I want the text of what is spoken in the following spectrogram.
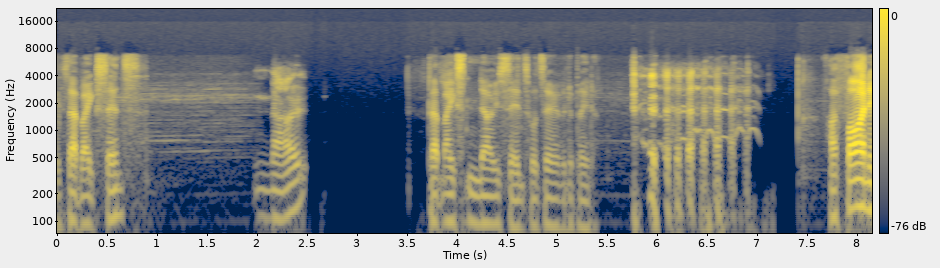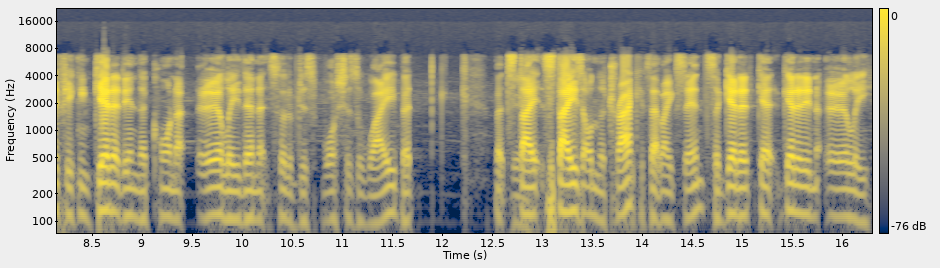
If that makes sense. no. That makes no sense whatsoever to Peter. I find if you can get it in the corner early, then it sort of just washes away, but but Yeah. stay stays on the track if that makes sense. So get it get get it in early.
